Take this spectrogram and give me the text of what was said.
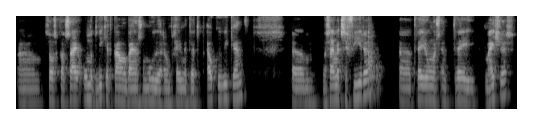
Uh, zoals ik al zei, om het weekend kwamen we bij onze moeder en op een gegeven moment werd het elke weekend. Um, we zijn met z'n vieren, uh, twee jongens en twee meisjes.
